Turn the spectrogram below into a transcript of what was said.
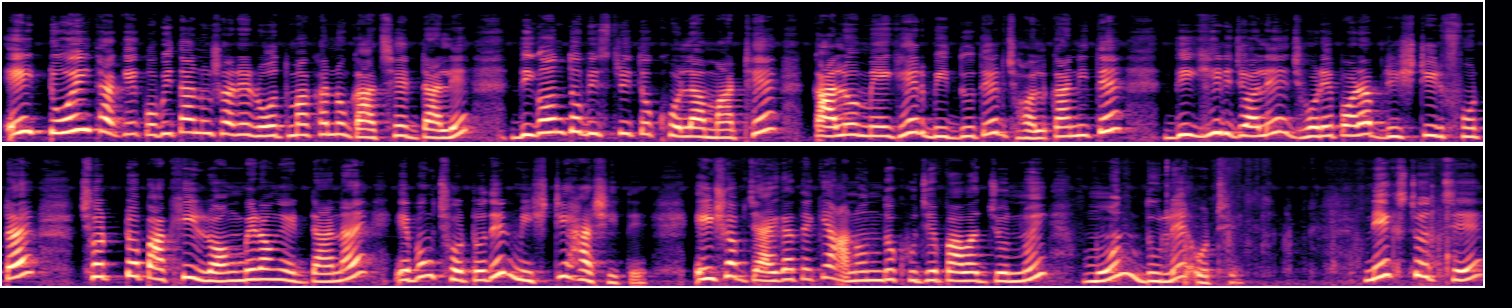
এই টই থাকে কবিতানুসারে রোদ মাখানো গাছের ডালে, দিগন্ত বিস্তৃত খোলা মাঠে, কালো মেঘের বিদ্যুতের ঝলকানিতে, দিঘির জলে ঝরে পড়া বৃষ্টির ফোঁটায়, ছোট্ট পাখির রং বেরঙের ডানায় এবং ছোটদের মিষ্টি হাসিতে। এইসব জায়গা থেকে আনন্দ খুঁজে পাওয়ার জন্যই মন দুলে ওঠে। নেক্সট হচ্ছে,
